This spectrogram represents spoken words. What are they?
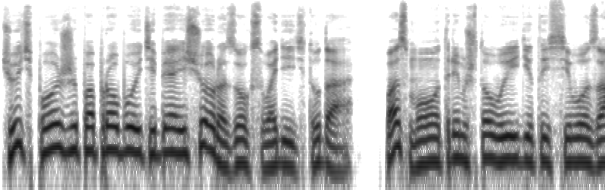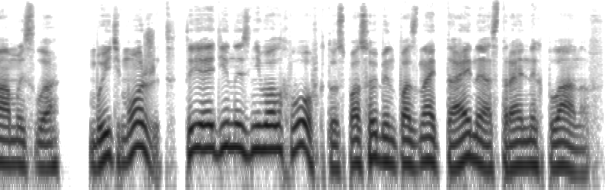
Чуть позже попробую тебя еще разок сводить туда. Посмотрим, что выйдет из всего замысла. Быть может, ты один из неволхвов, кто способен познать тайны астральных планов.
